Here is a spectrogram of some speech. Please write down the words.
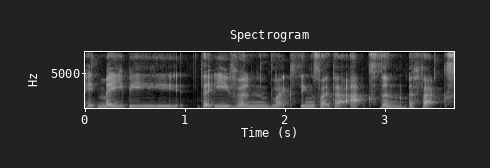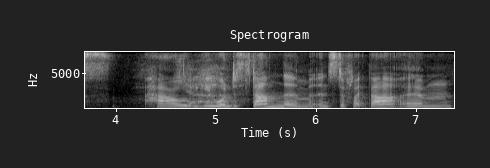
it may be that even like things like their accent affects how you understand them and stuff like that. Um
